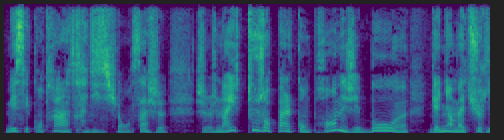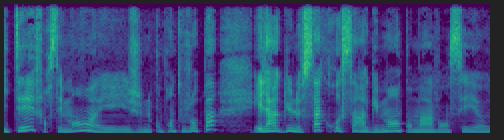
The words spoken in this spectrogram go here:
mais c'est contraire à la tradition. Ça, je, n'arrive toujours pas à le comprendre et j'ai beau euh, gagner en maturité, forcément, et je ne comprends toujours pas. Et l'argument, le sacro-saint argument qu'on m'a avancé euh,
